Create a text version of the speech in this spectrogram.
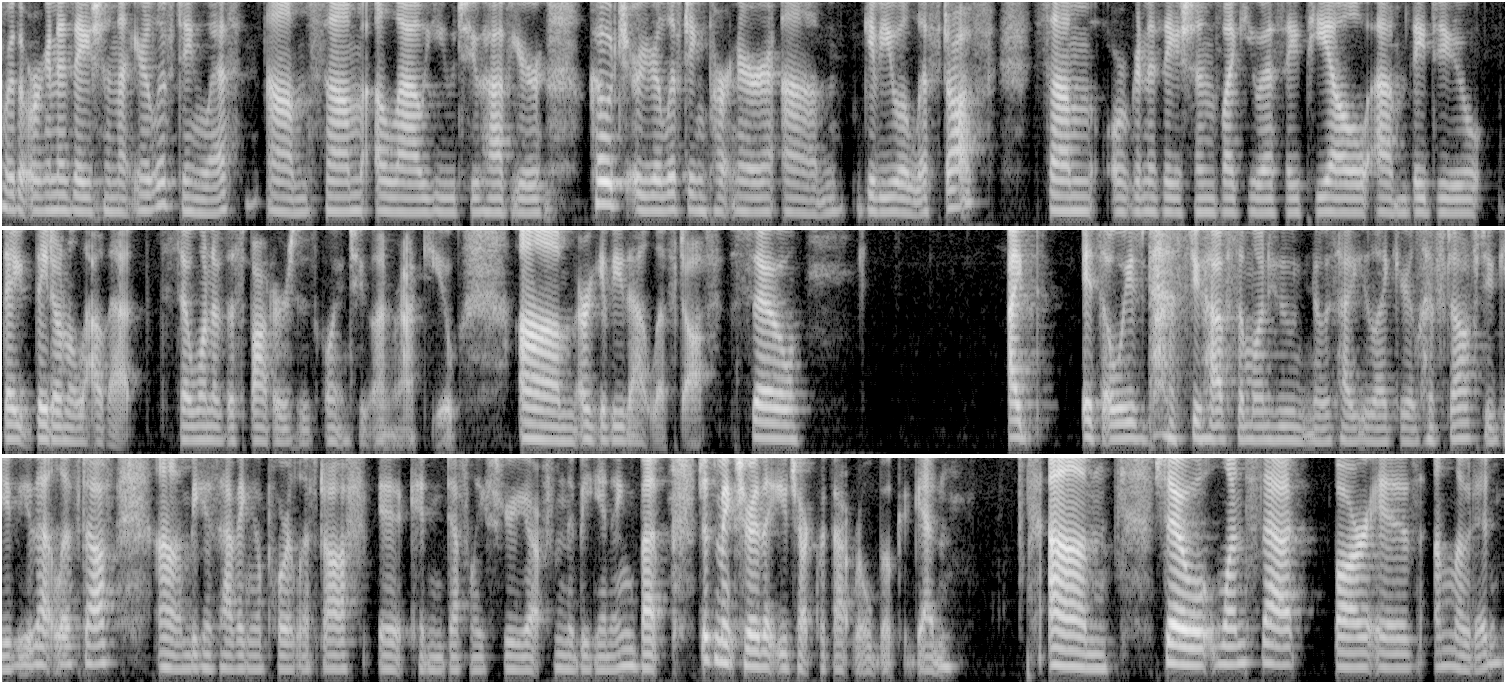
or the organization that you're lifting with. Um, some allow you to have your coach or your lifting partner um, give you a lift off. Some organizations like USAPL, um, they do they they don't allow that. So one of the spotters is going to unrack you um, or give you that lift off. So I it's always best to have someone who knows how you like your liftoff to give you that liftoff um, because having a poor liftoff, it can definitely screw you up from the beginning but just make sure that you check with that rule book again. Um, so once that bar is unloaded,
